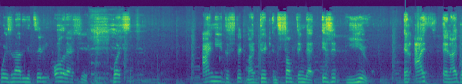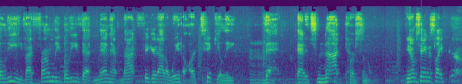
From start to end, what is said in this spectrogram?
poison out of your titty. All of that shit. But I need to stick my dick in something that isn't you. And I and I believe, I firmly believe that men have not figured out a way to articulate mm-hmm. that. That it's not personal. You know what I'm saying? It's like Yeah.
